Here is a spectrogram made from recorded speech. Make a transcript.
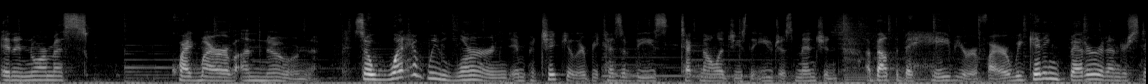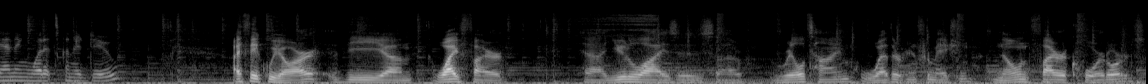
an enormous quagmire of unknown. So what have we learned in particular because of these technologies that you just mentioned about the behavior of fire? Are we getting better at understanding what it's going to do? I think we are. The um, WIFIRE uh, utilizes uh, real-time weather information, known fire corridors,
